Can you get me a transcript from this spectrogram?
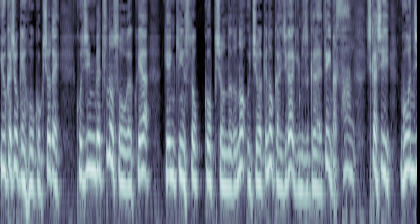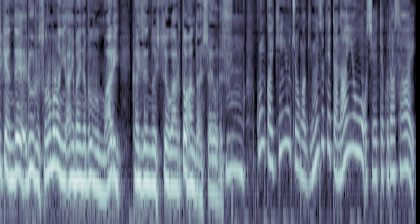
有価証券報告書で個人別の総額や現金ストックオプションなどの内訳の開示が義務付けられています。はい、しかし、ゴーン事件でルールそのものに曖昧な部分もあり、改善の必要があると判断したようです。今回、金融庁が義務付けた内容を教えてください。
